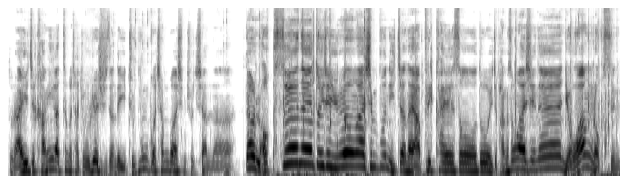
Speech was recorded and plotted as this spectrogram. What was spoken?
또 라이즈 강의 같은 거 자주 올려주시던데 이 두 분 거 참고하시면 좋지 않나. 그다음 럭스는 또 이제 유명하신 분 있잖아요. 아프리카에서도 이제 방송하시는 여왕 럭스님.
